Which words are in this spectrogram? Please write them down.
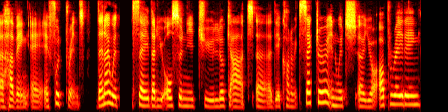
uh, having a, a footprint. Then I would say that you also need to look at uh, the economic sector in which uh, you're operating.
